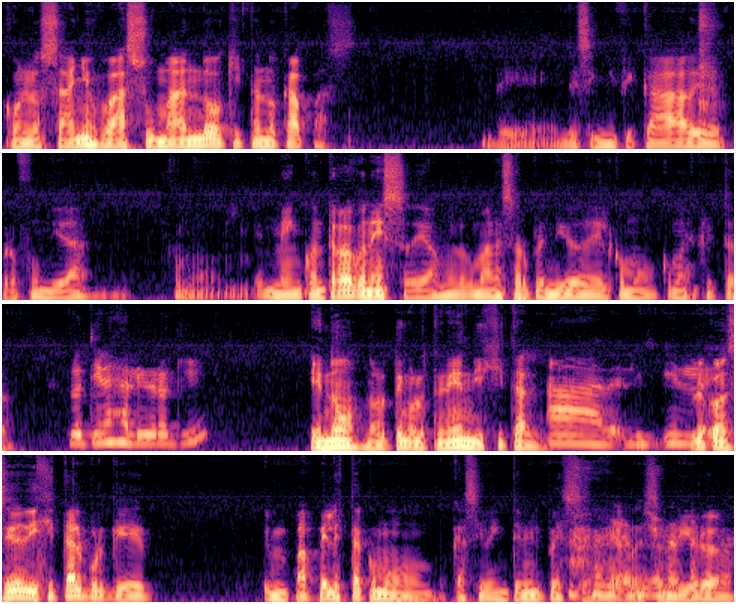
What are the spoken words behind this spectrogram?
con los años va sumando o quitando capas de, significado y de profundidad. Como me he encontrado con eso, digamos, lo que más me ha sorprendido de él como, como escritor. ¿Lo tienes al libro aquí? Eh, no, no lo tengo, lo tenía en digital. Ah, lo consigo digital porque en papel está como casi 20 mil pesos. digamos, es un libro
